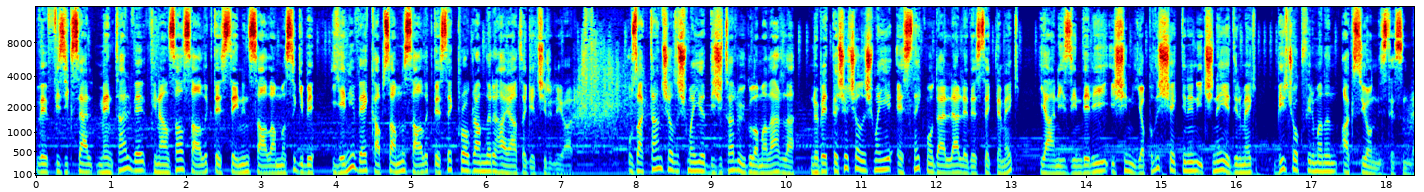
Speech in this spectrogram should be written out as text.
ve fiziksel, mental ve finansal sağlık desteğinin sağlanması gibi yeni ve kapsamlı sağlık destek programları hayata geçiriliyor. Uzaktan çalışmayı dijital uygulamalarla, nöbetleşe çalışmayı esnek modellerle desteklemek, yani zindeliği işin yapılış şeklinin içine yedirmek birçok firmanın aksiyon listesinde.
